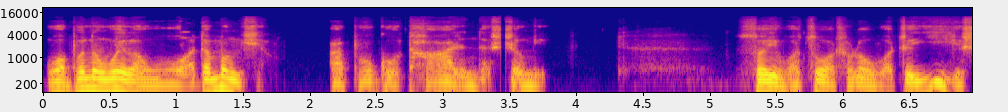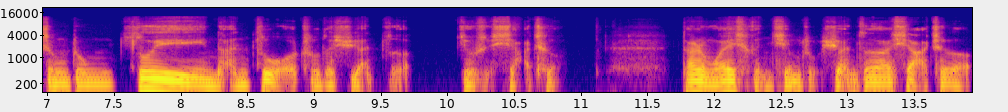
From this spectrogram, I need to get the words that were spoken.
我不能为了我的梦想而不顾他人的生命。所以我做出了我这一生中最难做出的选择，就是下车。当然，我也很清楚，选择下车，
